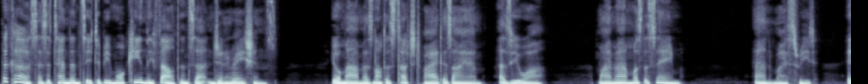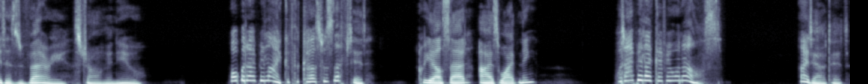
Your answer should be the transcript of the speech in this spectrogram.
The curse has a tendency to be more keenly felt in certain generations. Your mam is not as touched by it as I am, as you are. My mam was the same. And, my sweet, it is very strong in you. What would I be like if the curse was lifted? Crielle said, eyes widening. Would I be like everyone else? I doubt it.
